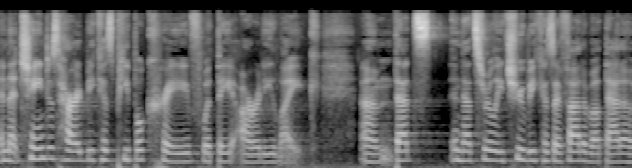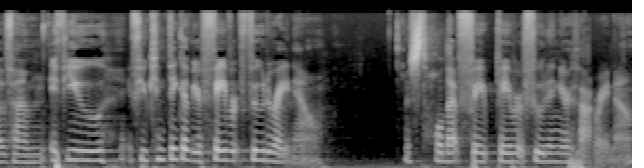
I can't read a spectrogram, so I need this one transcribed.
And that change is hard because people crave what they already like. Um, that's and that's really true because I thought about that. Of um, if you if you can think of your favorite food right now, just hold that fa- favorite food in your thought right now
